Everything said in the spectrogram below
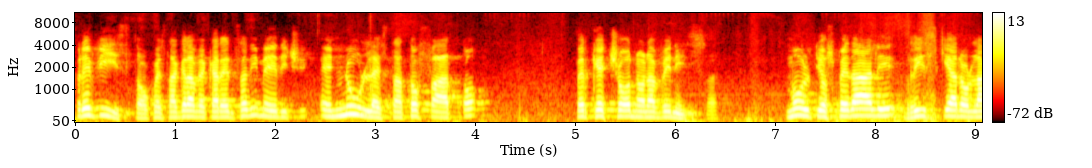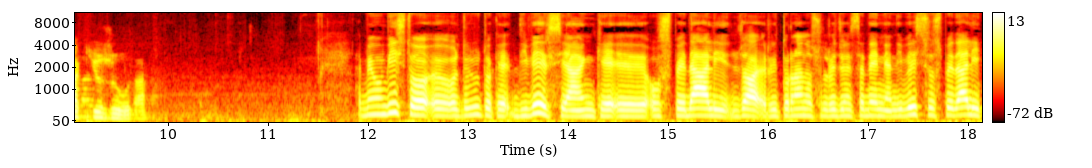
previsto questa grave carenza di medici e nulla è stato fatto perché ciò non avvenisse. Molti ospedali rischiano la chiusura. Abbiamo visto eh, oltretutto che diversi anche eh, ospedali, già ritornando sulla regione Sardegna, diversi ospedali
